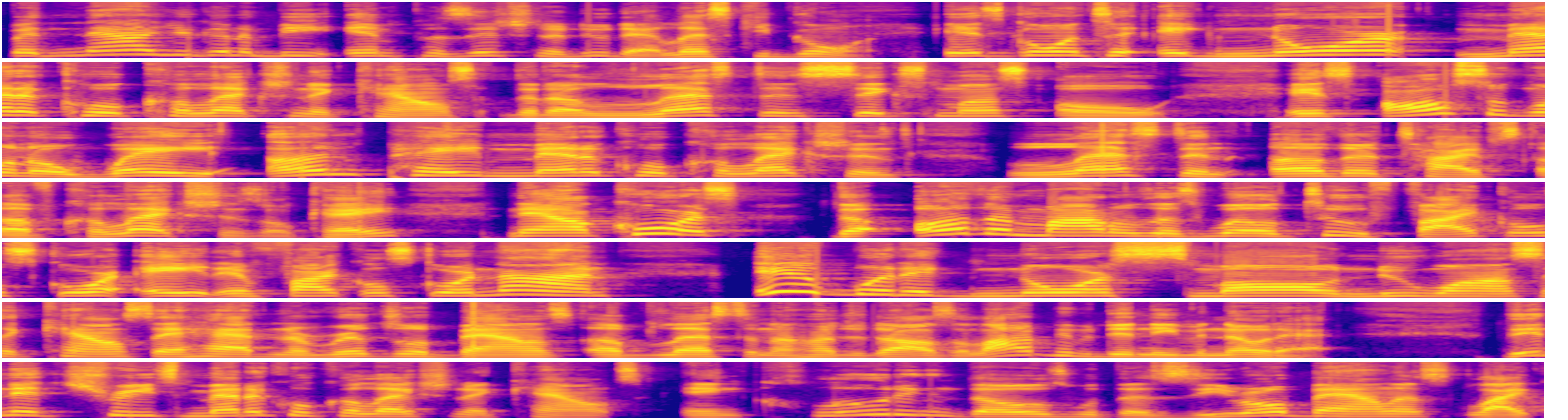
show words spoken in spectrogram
But now you're going to be in position to do that. Let's keep going. It's going to ignore medical collection accounts that are less than six months old. It's also going to weigh unpaid medical collections less than other types of collections, okay? Now, of course, the other models as well too, FICO score 8 and FICO score 9, it would ignore small nuisance accounts that had an original balance of less than $100. A lot of people didn't even know that. Then it treats medical collection accounts, including those with a zero balance, like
